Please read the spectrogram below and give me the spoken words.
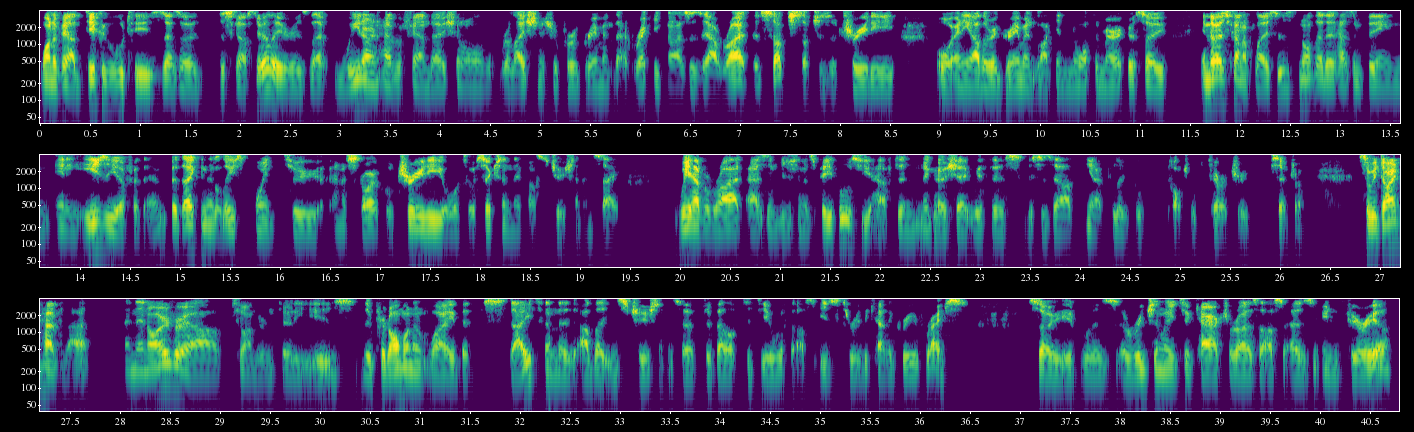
One of our difficulties, as I discussed earlier, is that we don't have a foundational relationship or agreement that recognizes our right as such, such as a treaty or any other agreement like in North America. So in those kind of places, not that it hasn't been any easier for them, but they can at least point to an historical treaty or to a section in their constitution and say, we have a right as Indigenous peoples. You have to negotiate with this. This is our, you know, political, cultural territory, etc. So we don't have that. And then over our 230 years, the predominant way that the state and the other institutions have developed to deal with us is through the category of race. So it was originally to characterize us as inferior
